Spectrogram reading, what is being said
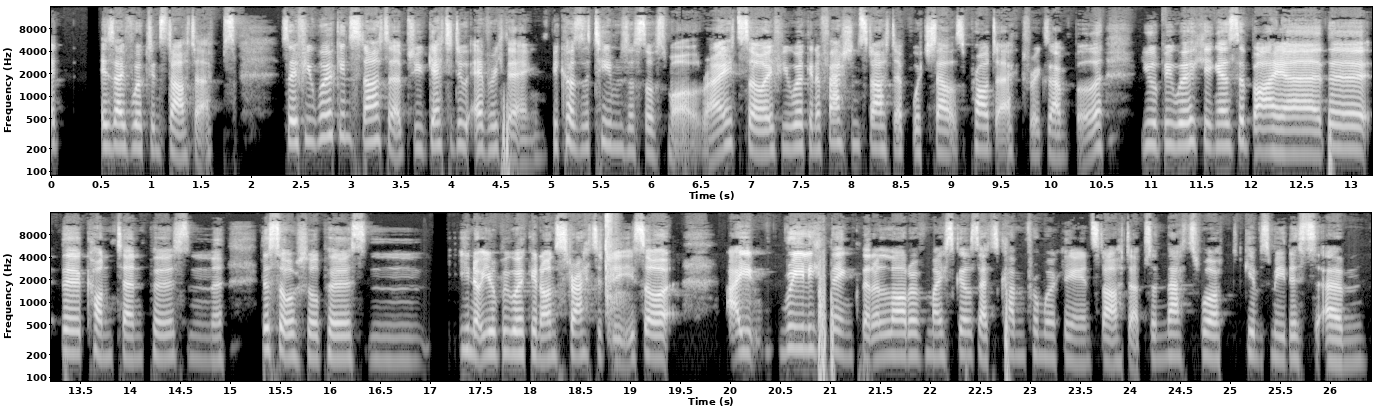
is I've worked in startups. So if you work in startups, you get to do everything because the teams are so small, right? So if you work in a fashion startup which sells product, for example, you'll be working as a buyer, the the content person, the social person, you know, you'll be working on strategy. So I really think that a lot of my skill sets come from working in startups, and that's what gives me this um,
